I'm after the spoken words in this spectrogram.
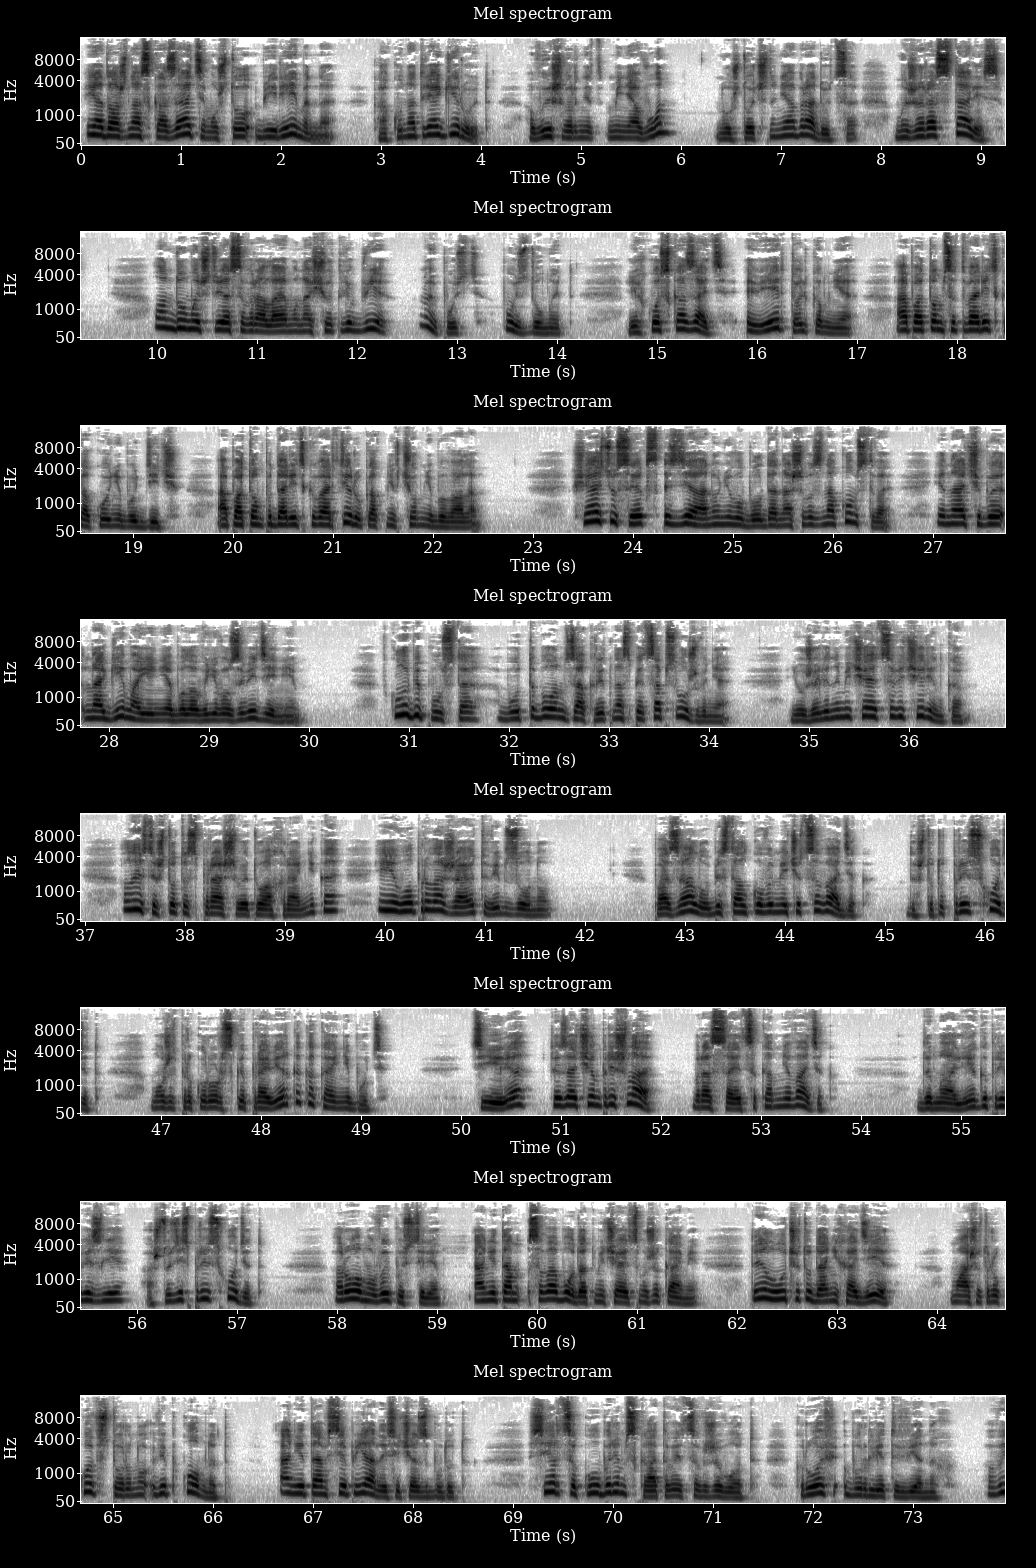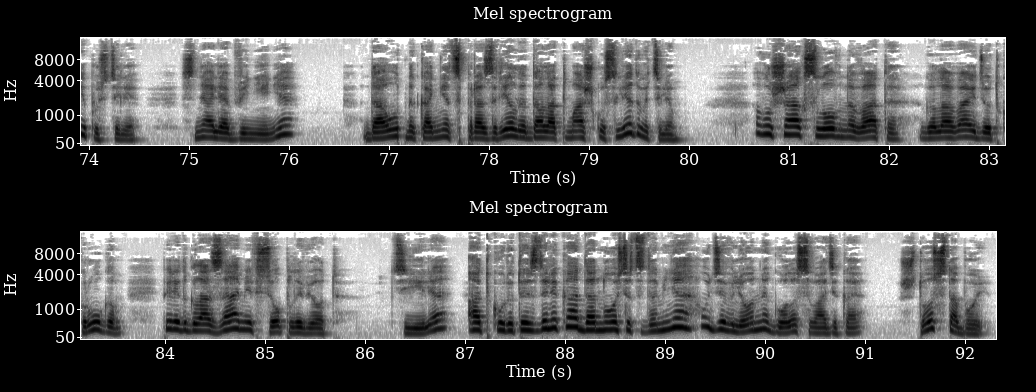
Я должна сказать ему, что беременна. Как он отреагирует? Вышвырнет меня вон? Ну уж точно не обрадуется. Мы же расстались. Он думает, что я соврала ему насчет любви. Ну и пусть, пусть думает. Легко сказать, верь только мне. А потом сотворить какую-нибудь дичь. А потом подарить квартиру, как ни в чем не бывало. К счастью, секс с Дианой у него был до нашего знакомства, иначе бы ноги моей не было в его заведении. В клубе пусто, будто бы он закрыт на спецобслуживание. Неужели намечается вечеринка? Лысый что-то спрашивает у охранника, и его провожают в вип-зону. По залу бестолково мечется Вадик. Да что тут происходит? Может, прокурорская проверка какая-нибудь? — Тиля, ты зачем пришла? — бросается ко мне Вадик. — Да мы Олега привезли. А что здесь происходит? — Рому выпустили. Они там свободу отмечают с мужиками. Ты лучше туда не ходи. Машет рукой в сторону вип-комнат. Они там все пьяные сейчас будут. Сердце кубарем скатывается в живот. Кровь бурлит в венах. Выпустили. Сняли обвинения. Дауд, наконец, прозрел и дал отмашку следователям. В ушах словно вата, голова идет кругом, перед глазами все плывет. «Тиля?» Откуда-то издалека доносится до меня удивленный голос Вадика. «Что с тобой?»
